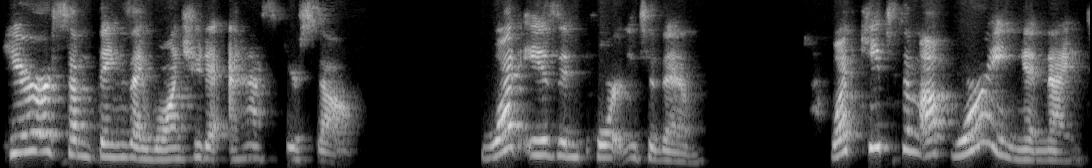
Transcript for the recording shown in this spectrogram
Here are some things I want you to ask yourself What is important to them? What keeps them up worrying at night?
